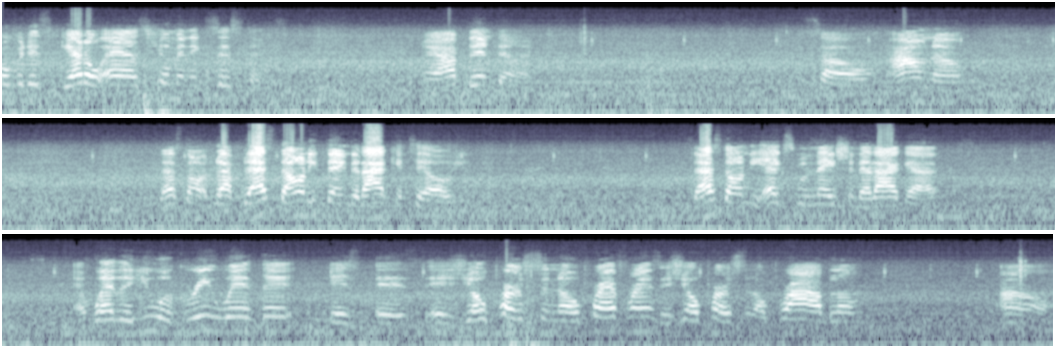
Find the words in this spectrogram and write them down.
Over this ghetto ass human existence. Yeah, I've been done. So I don't know. That's not that, that's the only thing that I can tell you. That's the only explanation that I got. And whether you agree with it is is, is your personal preference, is your personal problem. Um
